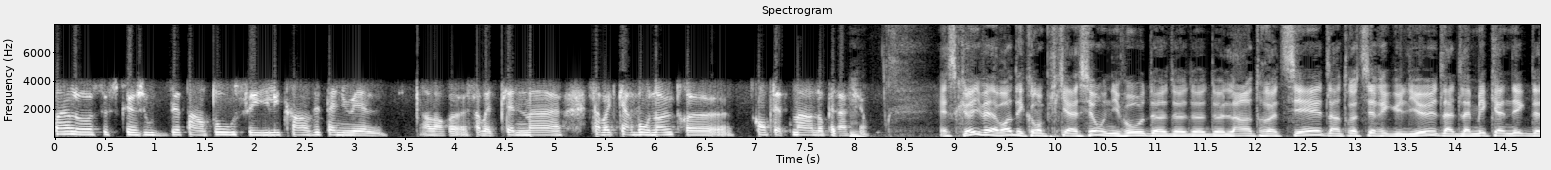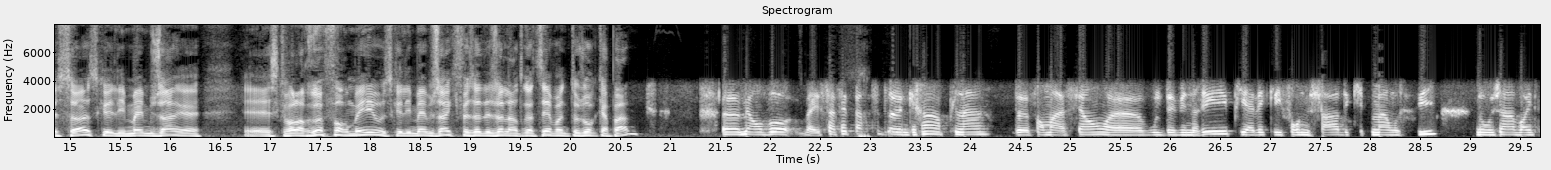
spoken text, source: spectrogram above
là, c'est ce que je vous disais tantôt, c'est les transits annuels. Alors, euh, ça va être pleinement, ça va être carboneutre euh, complètement en opération. Est-ce qu'il va y avoir des complications au niveau de, de, de, de l'entretien, de l'entretien régulier, de la, de la mécanique de ça? Est-ce que les mêmes gens, euh, est-ce qu'il va leur reformer ou est-ce que les mêmes gens qui faisaient déjà l'entretien vont être toujours capables? mais on va, ben, ça fait partie d'un grand plan de formation, vous le devinerez, puis avec les fournisseurs d'équipements aussi. Nos gens vont être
